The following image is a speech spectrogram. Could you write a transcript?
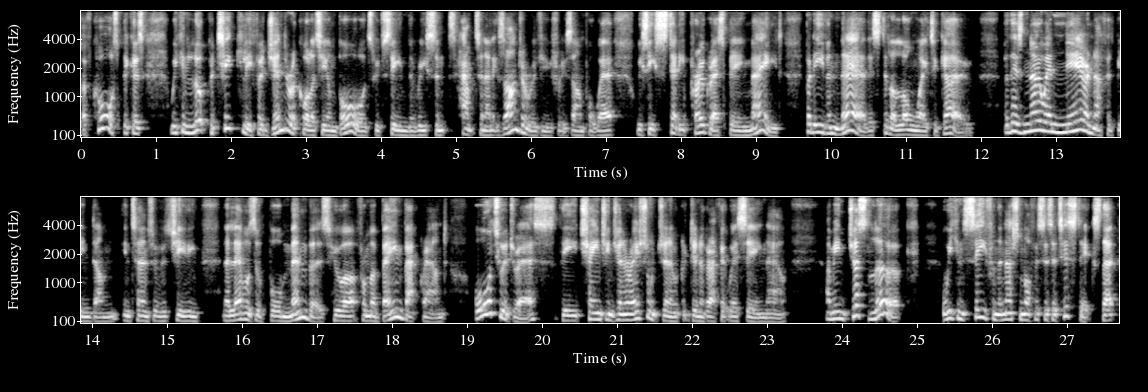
of course, because we can look particularly for gender equality on boards. We've seen the recent Hampton Alexander review, for example, where we see steady progress being made. But even there, there's still a long way to go. But there's nowhere near enough has been done in terms of achieving the levels of board members who are from a BAME background or to address the changing generational demographic we're seeing now. I mean, just look we can see from the National Office of Statistics that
